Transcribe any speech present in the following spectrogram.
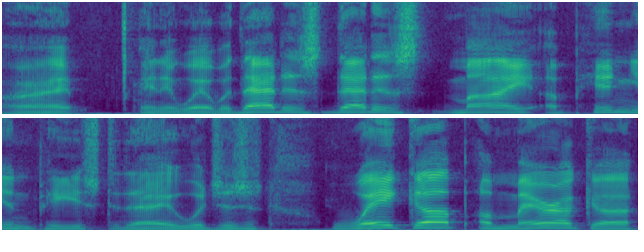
All right. Anyway, but that is that is my opinion piece today, which is wake up, America.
